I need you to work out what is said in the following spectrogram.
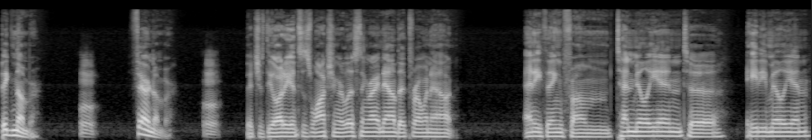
Big number. Mm. Fair number. Mm. Bitch, if the audience is watching or listening right now, they're throwing out anything from ten million to eighty million.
